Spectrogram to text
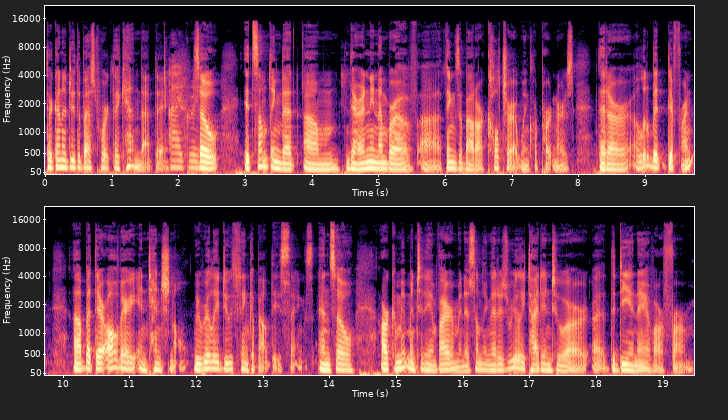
they're going to do the best work they can that day. I agree. So it's something that um, there are any number of uh, things about our culture at Winkler Partners that are a little bit different, uh, but they're all very intentional. We really do think about these things, and so our commitment to the environment is something that is really tied into our uh, the DNA of our firm.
